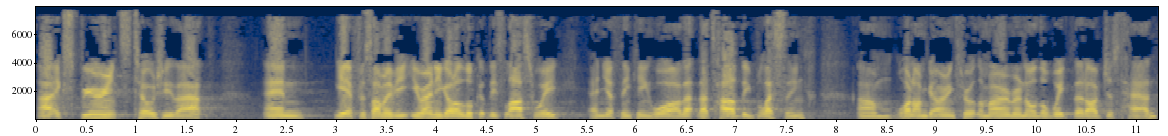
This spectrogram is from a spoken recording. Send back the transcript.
Uh, experience tells you that. And yeah, for some of you, you only got to look at this last week and you're thinking, wow, that, that's hardly blessing, um, what I'm going through at the moment or the week that I've just had.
